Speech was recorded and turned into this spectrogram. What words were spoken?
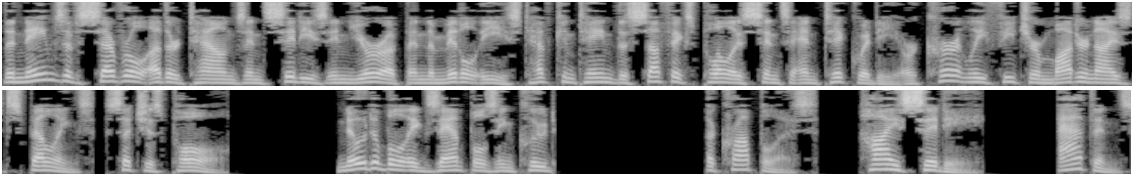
The names of several other towns and cities in Europe and the Middle East have contained the suffix polis since antiquity or currently feature modernized spellings, such as pole. Notable examples include Acropolis, high city, Athens,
